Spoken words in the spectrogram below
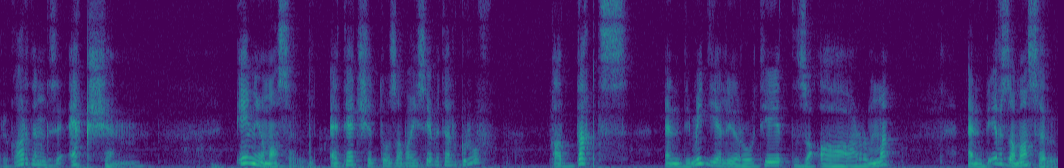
Regarding the action, any muscle attached to the bicipital groove adducts and medially rotate the arm. And if the muscle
